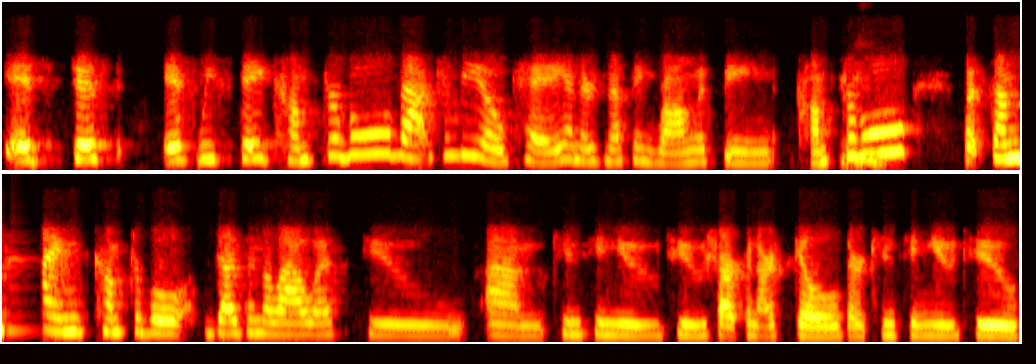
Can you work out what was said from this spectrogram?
It's just if we stay comfortable, that can be okay, and there's nothing wrong with being comfortable. But sometimes comfortable doesn't allow us to um, continue to sharpen our skills or continue to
